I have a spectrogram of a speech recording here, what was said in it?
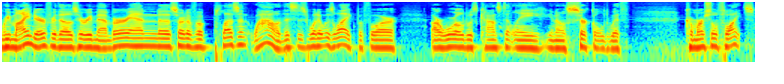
reminder for those who remember and a sort of a pleasant wow this is what it was like before our world was constantly you know circled with commercial flights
